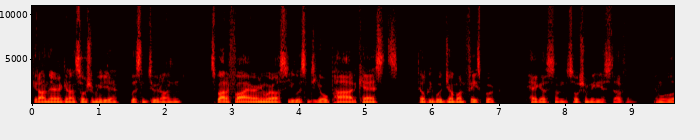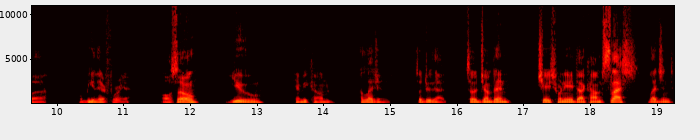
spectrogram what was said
Get on there, get on social media, listen to it on Spotify or anywhere else you listen to your podcasts. Tell people to jump on Facebook, tag us on social media stuff, and, and we'll uh, we'll be there for you. Also, you can become a legend. So do that. So jump in, chase28.com slash legend,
